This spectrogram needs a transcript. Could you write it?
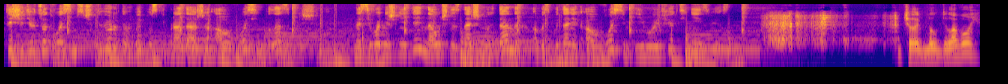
В 1984 выпуск и продажа АУ-8 была запрещена. На сегодняшний день научно значимых данных об испытаниях АУ-8 и его эффекте неизвестно. Человек был деловой,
